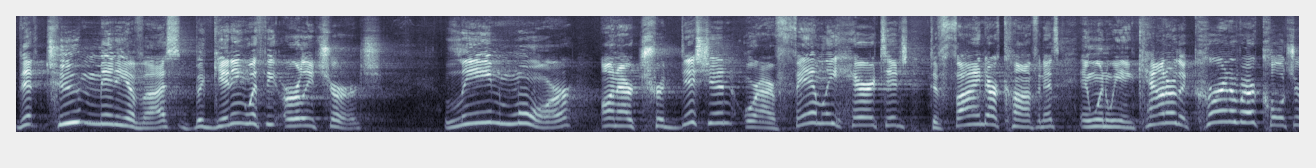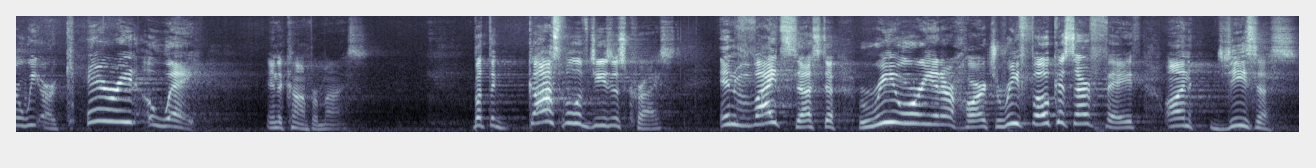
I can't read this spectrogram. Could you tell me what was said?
that too many of us, beginning with the early church, lean more on our tradition or our family heritage to find our confidence. And when we encounter the current of our culture, we are carried away into compromise. But the gospel of Jesus Christ invites us to reorient our hearts, refocus our faith on Jesus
